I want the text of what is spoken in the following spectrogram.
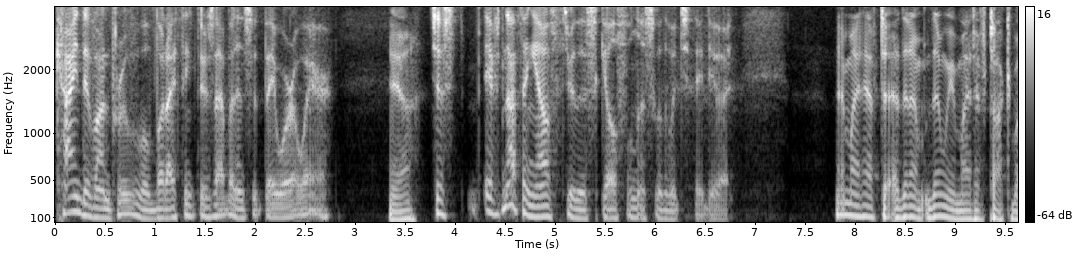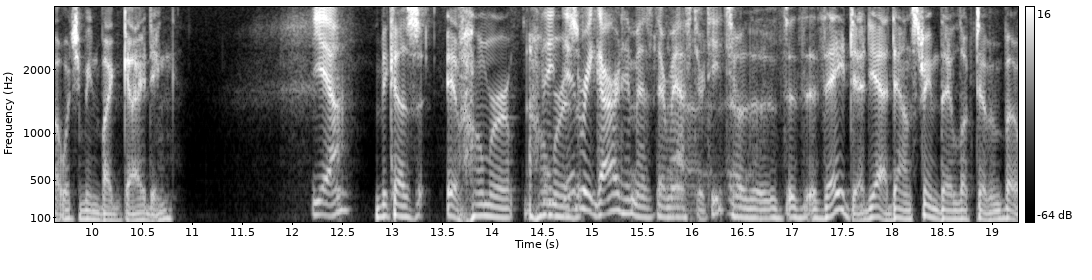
kind of unprovable, but I think there's evidence that they were aware. Yeah. Just if nothing else, through the skillfulness with which they do it. Then might have to then then we might have to talk about what you mean by guiding, Yeah, because if Homer they Homer did is regard him as their master teacher. uh, the, the, they did yeah downstream they looked at him but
